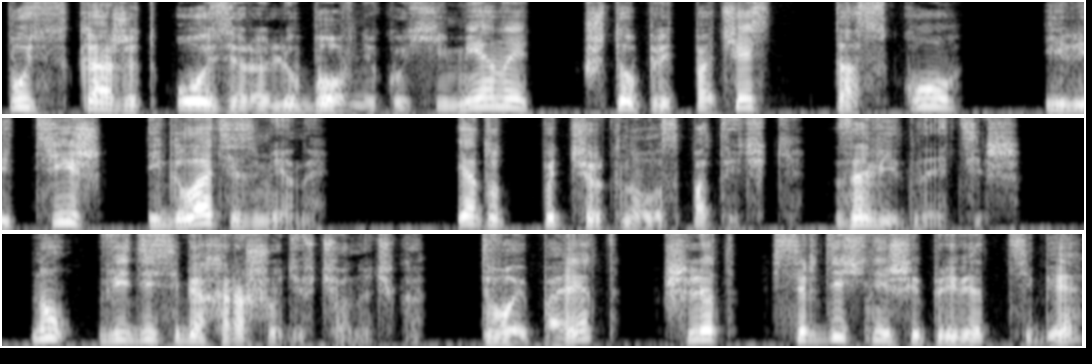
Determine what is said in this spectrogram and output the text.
Пусть скажет озеро любовнику Химены, что предпочесть тоску или тишь и гладь измены. Я тут подчеркнула с потычки. Завидная тишь. Ну, веди себя хорошо, девчоночка. Твой поэт шлет сердечнейший привет тебе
